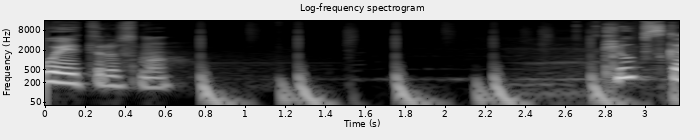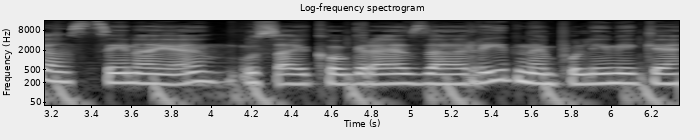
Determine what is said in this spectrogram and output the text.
v etru smo. Klubska scena je, vsaj ko gre za redne polemike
